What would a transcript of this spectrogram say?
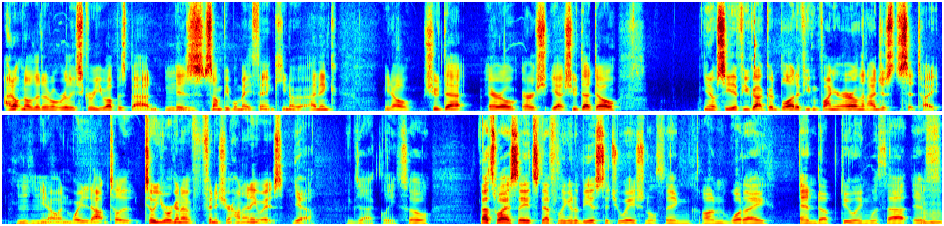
I don't know that it'll really screw you up as bad as some people may think. You know, I think, you know, shoot that arrow or sh- yeah, shoot that doe. You know, see if you got good blood. If you can find your arrow, then I just sit tight. Mhm. You know, and wait it out until until you were gonna finish your hunt anyways. Yeah, exactly. So that's why I say it's definitely going to be a situational thing on what I end up doing with that. If Mm-hmm.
